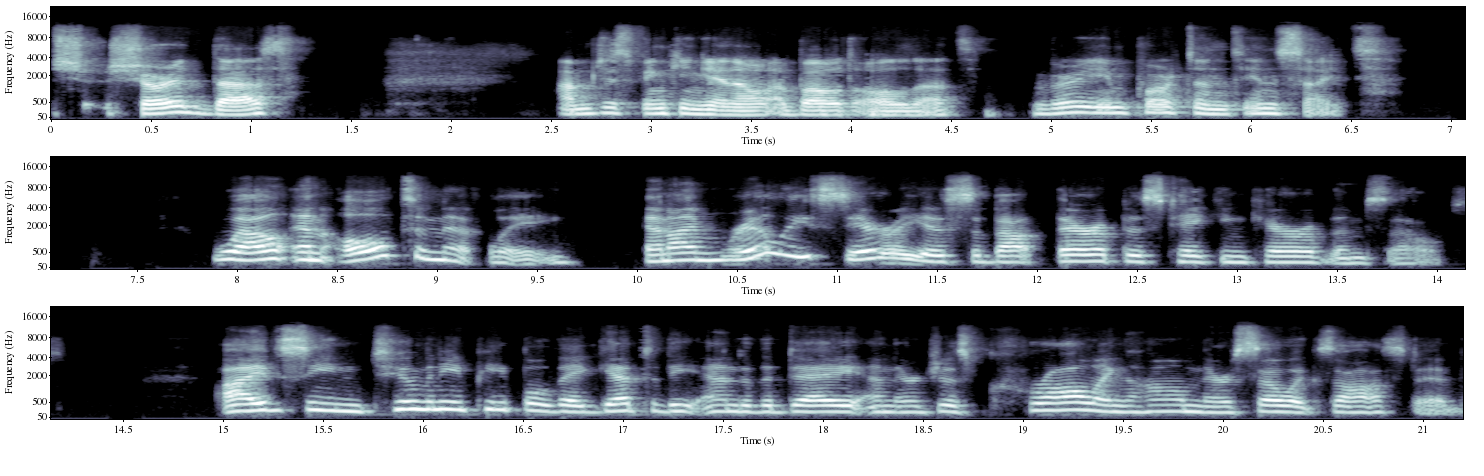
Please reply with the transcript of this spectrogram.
Sure, it does. I'm just thinking, you know, about all that. Very important insight. Well, and ultimately, and I'm really serious about therapists taking care of themselves. I've seen too many people, they get to the end of the day and they're just crawling home. They're so exhausted,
